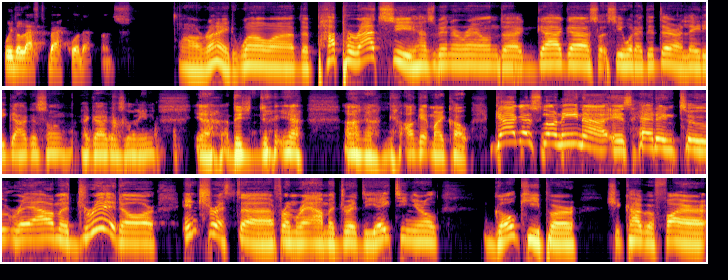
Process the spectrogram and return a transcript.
with the left back what happens. All right. Well, uh, the paparazzi has been around uh, Gaga. So let's see what I did there. A Lady Gaga song. A Gaga Slonina. Yeah. Did you yeah. Uh, I'll get my coat. Gaga Slonina is heading to Real Madrid or interest uh, from Real Madrid. The 18 year old goalkeeper, Chicago Fire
